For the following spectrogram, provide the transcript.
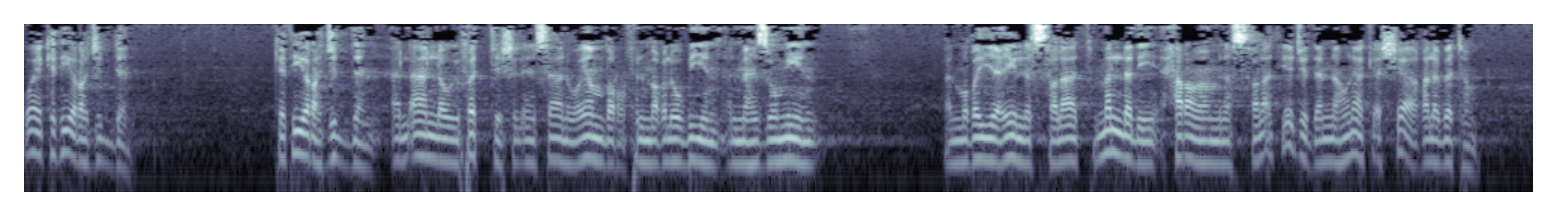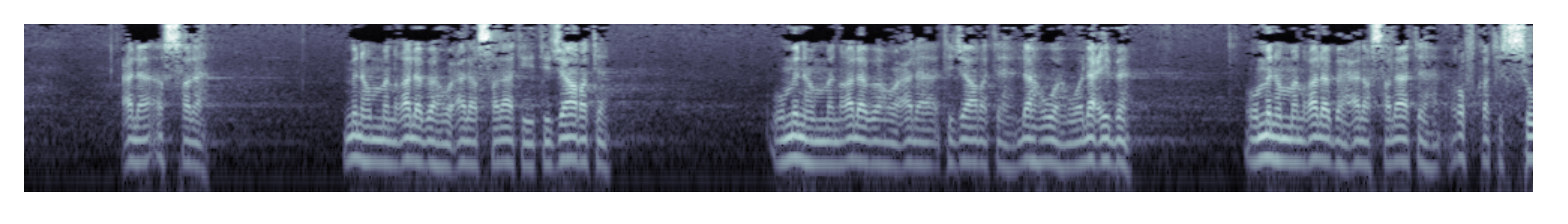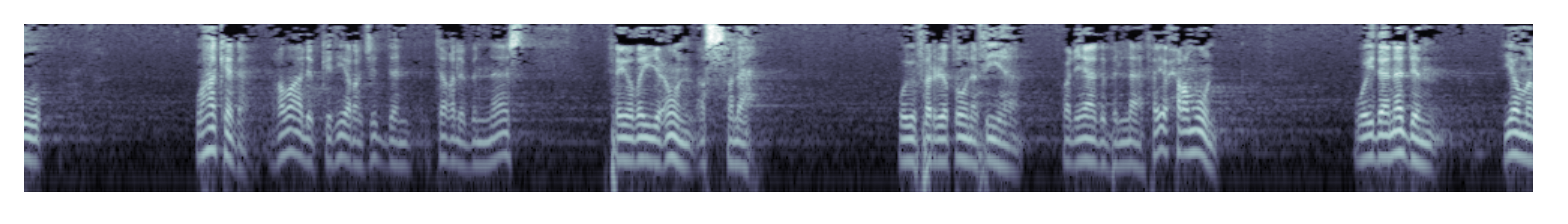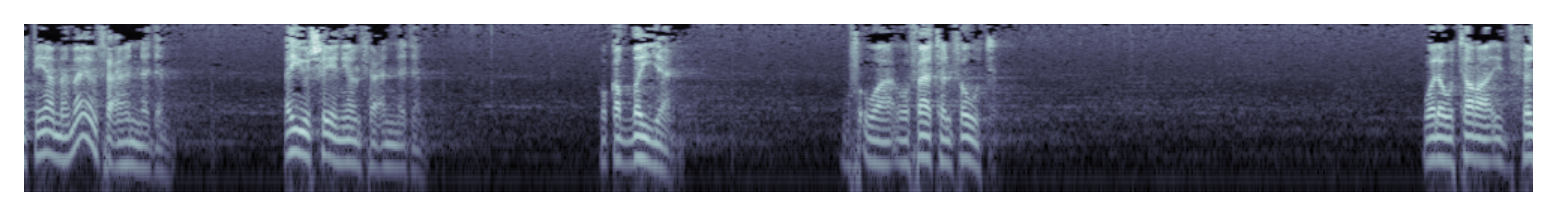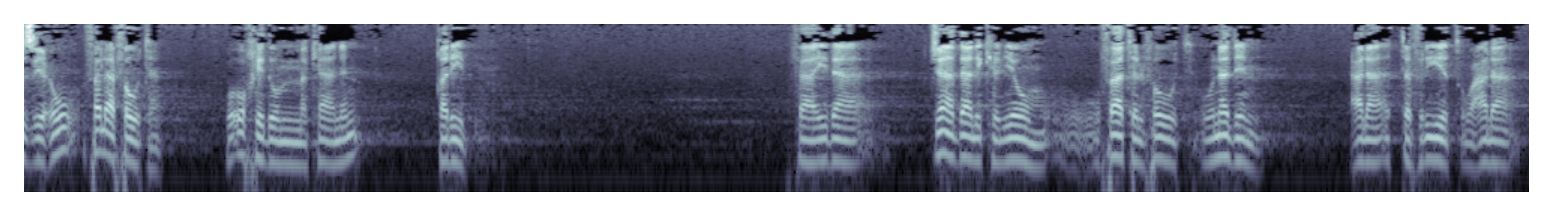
وهي كثيرة جدا كثيرة جدا. الآن لو يفتش الإنسان وينظر في المغلوبين المهزومين المضيعين للصلاة ما الذي حرمهم من الصلاة؟ يجد أن هناك أشياء غلبتهم على الصلاة. منهم من غلبه على صلاته تجارته ومنهم من غلبه على تجارته لهوه ولعبه ومنهم من غلبه على صلاته رفقة السوء. وهكذا غوالب كثيرة جدا تغلب الناس فيضيعون الصلاة ويفرطون فيها والعياذ بالله فيحرمون. وإذا ندم يوم القيامة ما ينفعه الندم. أي شيء ينفع الندم؟ وقد ضيع. وفات الفوت. ولو ترى إذ فزعوا فلا فوت وأخذوا من مكان قريب. فإذا جاء ذلك اليوم وفات الفوت وندم على التفريط وعلى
